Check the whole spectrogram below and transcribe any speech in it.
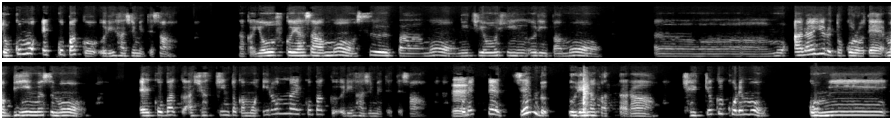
どこもエコバッグを売り始めてさ、なんか洋服屋さんも、スーパーも、日用品売り場も、うーん、もうあらゆるところで、まあ、ビームスも、エコバッグ、あ、100均とかもいろんなエコバッグ売り始めててさ、うん、これって全部売れなかったら、結局これもゴミ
